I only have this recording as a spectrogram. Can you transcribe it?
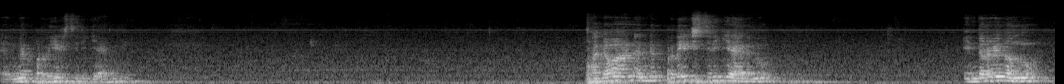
എന്നെ പ്രതീക്ഷിച്ചിരിക്കുകയായിരുന്നു. ഭഗവാൻ എന്നെ പ്രതീക്ഷിച്ചിരിക്കുകയായിരുന്നു. ഇന്റർവ്യൂ തന്നു.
